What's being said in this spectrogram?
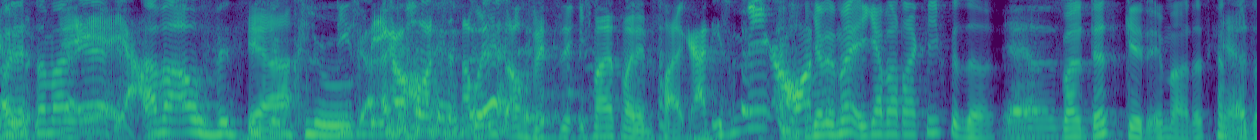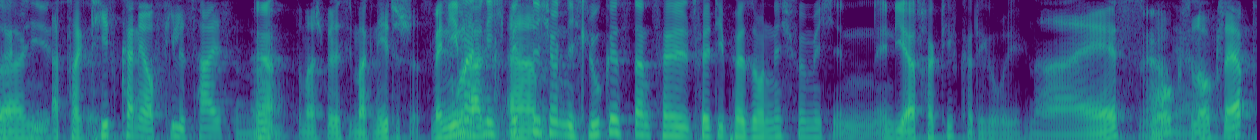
Aber jetzt nochmal, äh, aber auch witzig Ja, und klug. die ist mega hot, aber die ist auch witzig. Ich mache jetzt mal den Falk. Ja, die ist mega hot. ich habe immer, ich habe attraktiv gesagt. Ja. Weil das geht immer, das kannst Ja. du sagen. Attraktiv. Attraktiv kann ja auch vieles heißen. Ne? Ja. Zum Beispiel, dass sie magnetisch ist. Wenn jemand Oder, nicht witzig ähm, und nicht klug ist, dann fällt, fällt die Person nicht für mich in, in die Attraktivkategorie. nice. Ja. Woke Slow Clap.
